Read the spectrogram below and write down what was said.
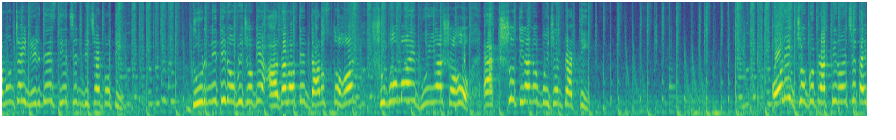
এমনটাই নির্দেশ দিয়েছেন বিচারপতি। দুর্নীতির অভিযোগে আদালতের দ্বারস্থ হন শুভময় ভূঁইয়া সহ একশো তিরানব্বই জন প্রার্থী। অনেক যোগ্য প্রার্থী রয়েছে, তাই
